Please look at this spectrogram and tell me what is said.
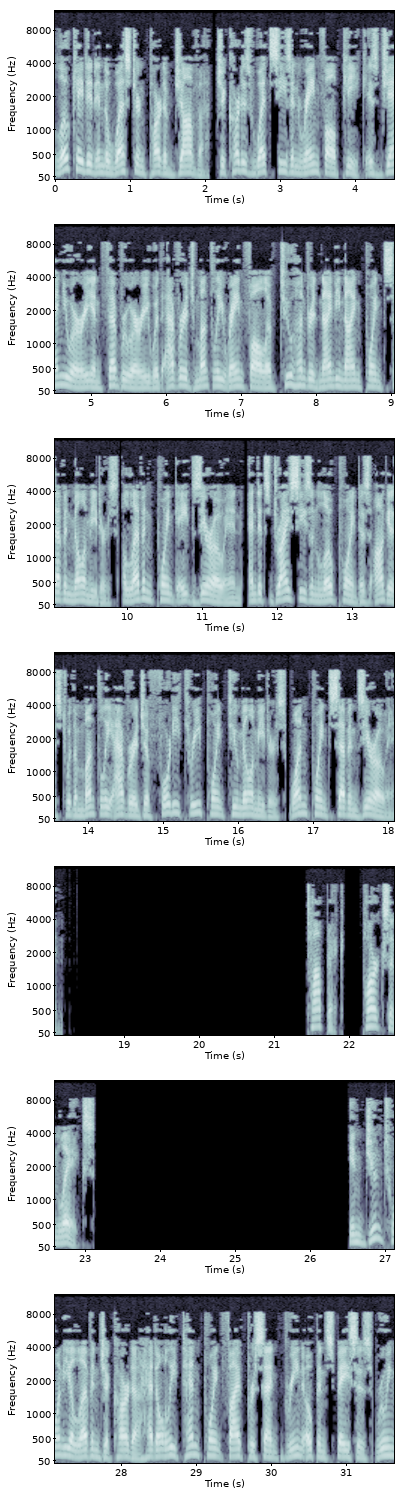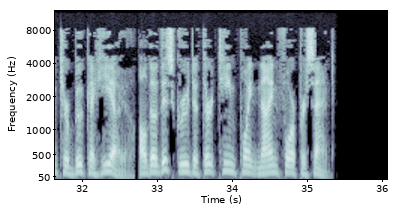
Located in the western part of Java, Jakarta's wet season rainfall peak is January and February with average monthly rainfall of 299.7 mm 11.80 in, and its dry season low point is August with a monthly average of 43.2 mm 1.70 in. Parks and lakes In June 2011 Jakarta had only 10.5% green open spaces although this grew to 13.94%.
